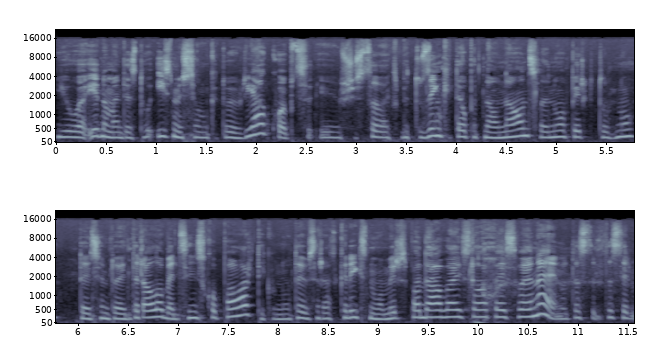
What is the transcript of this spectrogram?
Jo iedomājieties to izmisumu, ka tev ir jākopts šis cilvēks, bet tu zini, ka tev pat nav naudas, lai nopirktu. Nu, Teiksim, to enterālo medicīnisko pārtiku. Nu, tevis ir atkarīgs no mirs padāvājs, lāpēs vai nē. Nu, tas, tas ir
